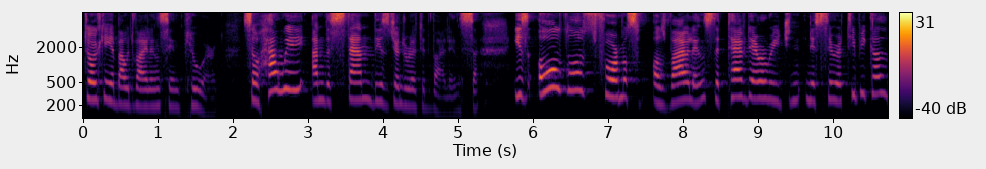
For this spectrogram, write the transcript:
talking about violence in plural. So how we understand this gender-related violence is all those forms of violence that have their origin in a stereotypical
